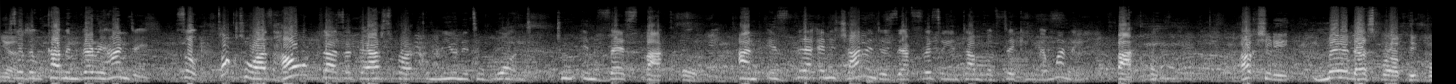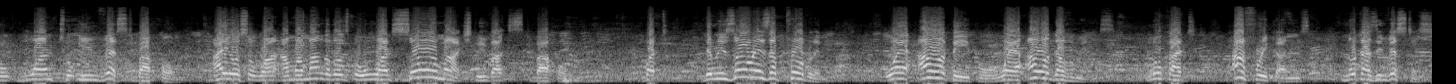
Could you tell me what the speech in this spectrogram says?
Yes. So they will come in very handy. So talk to us, how does the diaspora community want to invest back home? And is there any challenges they are facing in terms of taking the money back home? Actually, many diaspora people want to invest back home. I also want, I'm among those people who want so much to invest back home. But there is always a problem where our people, where our governments look at Africans not as investors.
